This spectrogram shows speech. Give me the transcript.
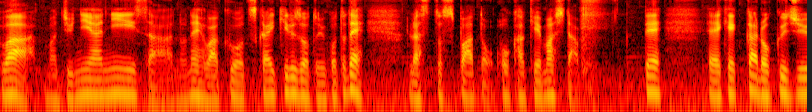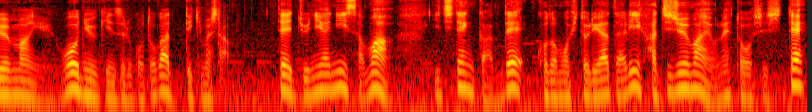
は、まあ、ジュニア NISA のね、枠を使い切るぞということで、ラストスパートをかけました。で、えー、結果60万円を入金することができました。で、ジュニア NISA は1年間で子供1人当たり80万円をね、投資して、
